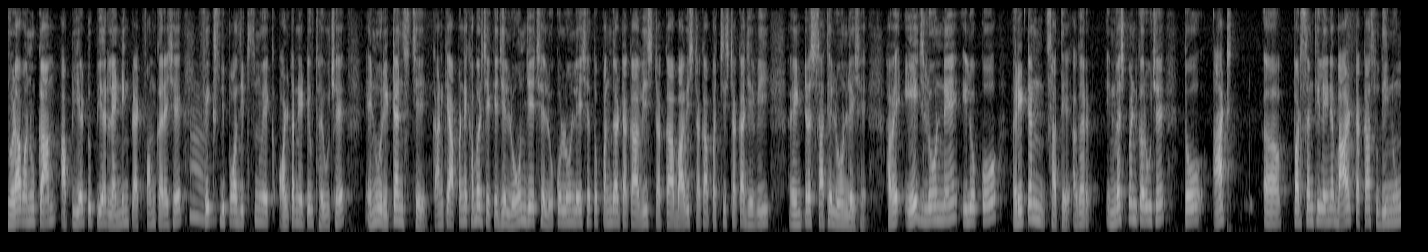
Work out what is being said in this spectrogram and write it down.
જોડાવાનું કામ આ પિયર ટુ પિયર લેન્ડિંગ પ્લેટફોર્મ કરે છે. ફિક્સ ડિપોઝિટ્સનું એક ઓલ્ટરનેટિવ થયું છે. એનું રિટર્ન્સ છે. કારણ કે આપણને ખબર છે કે જે લોન જે છે લોકો લોન લે છે તો પંદર ટકા વીસ ટકા બાવીસ ટકા પચીસ ટકા જેવી ઇન્ટરેસ્ટ સાથે લોન લે છે. હવે એ જ લોનને એ લોકો રિટર્ન સાથે અગર ઇન્વેસ્ટમેન્ટ કરવું છે તો આઠ પર્સન્ટથી લઈને બાર ટકા સુધીનું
